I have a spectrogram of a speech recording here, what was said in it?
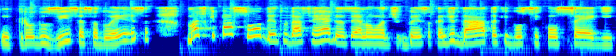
introduzisse essa doença, mas que passou dentro das regras. Ela é uma doença candidata que você consegue,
